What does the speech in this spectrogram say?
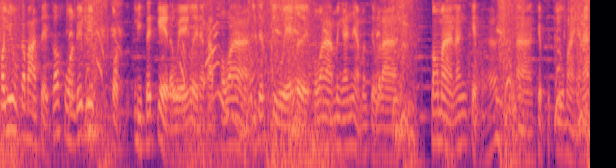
พอยิงอุกกาบาตเสร็จก็ควรรีบๆกดรีเซ็ตเกรดเอาไว้เลยนะครับ เพราะว่ารีเซ็ตสกิลเวกเลยเพราะว่าไม่งั้นเนี่ยมันเสียเวลาต้องมานั่งเก็บอ่าเก็บสกิลใหม่นะ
